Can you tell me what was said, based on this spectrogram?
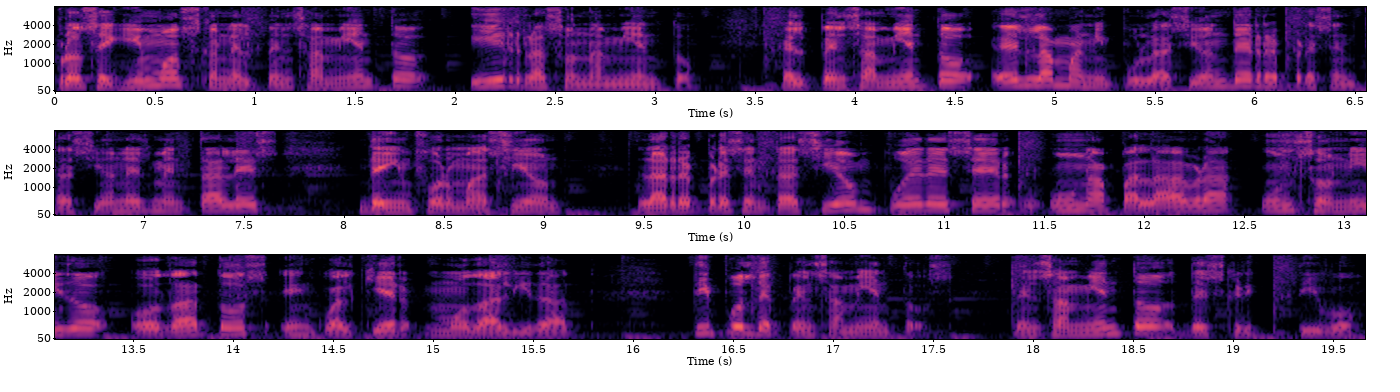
Proseguimos con el pensamiento y razonamiento. El pensamiento es la manipulación de representaciones mentales de información. La representación puede ser una palabra, un sonido o datos en cualquier modalidad. Tipos de pensamientos. Pensamiento descriptivo.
